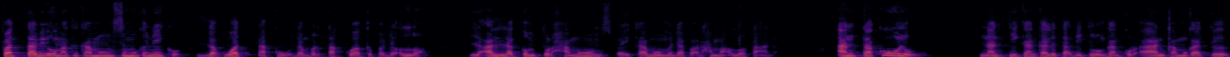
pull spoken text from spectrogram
Fattabi'u maka kamu semua kena ikut. Wattaku dan bertakwa kepada Allah. La'allakum turhamun. Supaya kamu mendapat rahmat Allah Ta'ala. Antakulu. Nantikan kalau tak diturunkan Quran, kamu kata,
